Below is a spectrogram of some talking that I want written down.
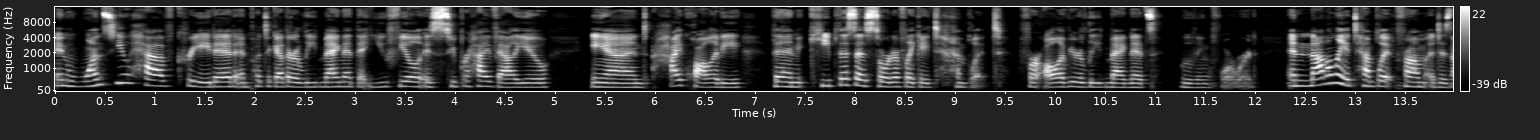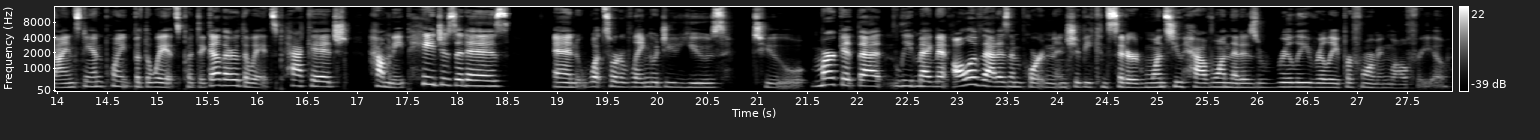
And once you have created and put together a lead magnet that you feel is super high value and high quality, then keep this as sort of like a template for all of your lead magnets moving forward. And not only a template from a design standpoint, but the way it's put together, the way it's packaged, how many pages it is, and what sort of language you use to market that lead magnet, all of that is important and should be considered once you have one that is really, really performing well for you.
